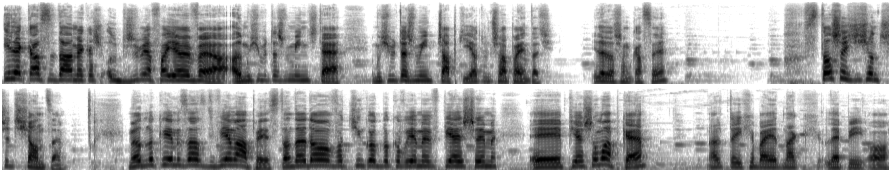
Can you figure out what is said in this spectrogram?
ile kasy da nam jakaś olbrzymia Firewera. Ale musimy też wymienić te. Musimy też wymienić czapki, o tym trzeba pamiętać. Ile dasz nam kasy? 163 tysiące. My odblokujemy zaraz dwie mapy. Standardowo w odcinku odblokowujemy w pierwszym yy, pierwszą mapkę. No ale tutaj chyba jednak lepiej... O,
